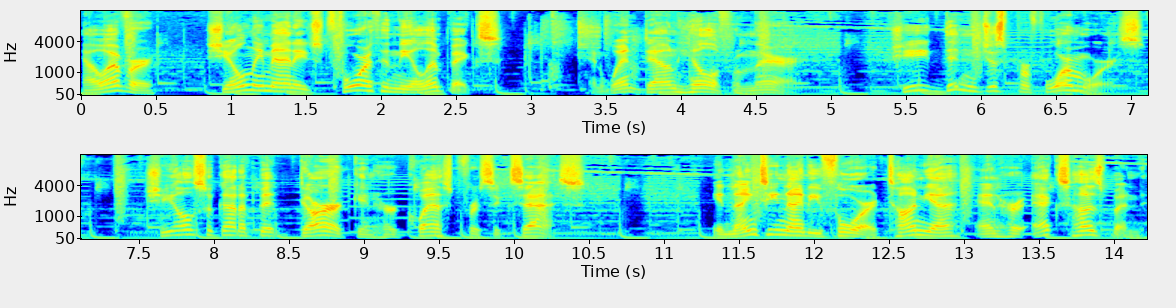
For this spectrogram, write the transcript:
However, she only managed fourth in the Olympics and went downhill from there. She didn't just perform worse, she also got a bit dark in her quest for success. In 1994, Tonya and her ex husband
